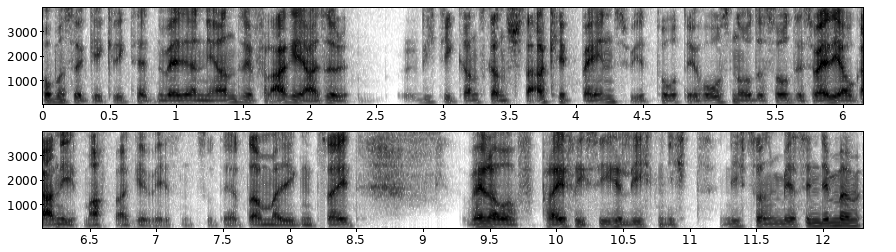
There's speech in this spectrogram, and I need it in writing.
ob wir sie gekriegt hätten, wäre ja eine andere Frage. Also richtig ganz, ganz starke Bands wie Tote Hosen oder so, das wäre ja auch gar nicht machbar gewesen zu der damaligen Zeit. Wäre auch preislich sicherlich nicht, nicht, sondern wir sind immer,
